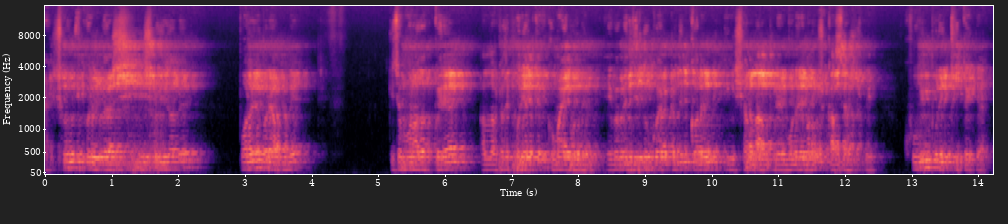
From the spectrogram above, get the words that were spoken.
একশো একুশ বার শেষ হয়ে যাবে। পরের পরে আপনি কিছু মনাজাত করে আল্লাহর কাছে ফরিয়াদ করে ঘুমাই বলবেন এইভাবে যেহেতু কয়েকটা দিন করেন, ইনশাআল্লাহ আপনার মনের মানুষ কাছে আসবে। খুবই পরীক্ষিত এটা।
